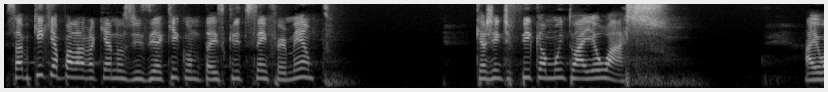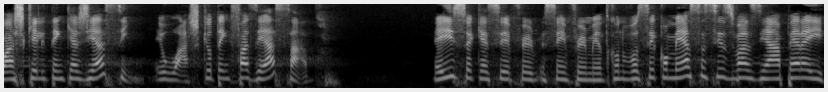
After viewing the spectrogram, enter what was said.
Sabe o que, que a palavra quer nos dizer aqui quando está escrito sem fermento? Que a gente fica muito, ah, eu acho. Ah, eu acho que ele tem que agir assim. Eu acho que eu tenho que fazer assado. É isso que é ser fer sem fermento. Quando você começa a se esvaziar, peraí,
